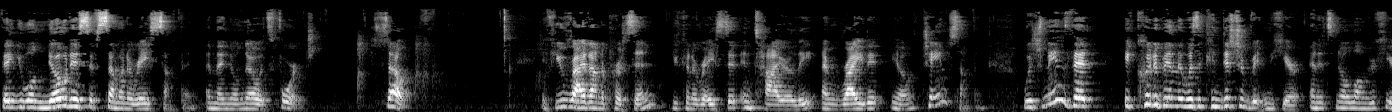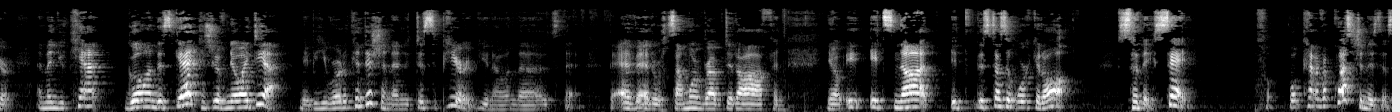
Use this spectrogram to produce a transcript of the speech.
that you will notice if someone erased something and then you'll know it's forged. So, if you write on a person, you can erase it entirely and write it, you know, change something, which means that it could have been there was a condition written here and it's no longer here. And then you can't go on this get because you have no idea. Maybe he wrote a condition and it disappeared, you know, and the, the, the Eved or someone rubbed it off and, you know, it, it's not, it, this doesn't work at all. So they say, what kind of a question is this?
